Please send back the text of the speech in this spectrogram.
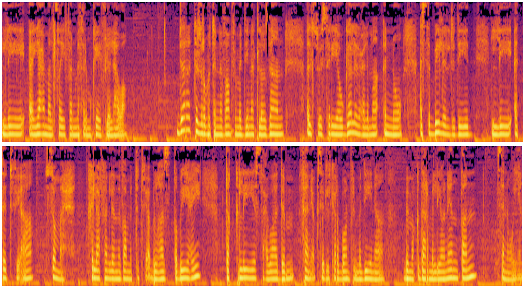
ليعمل صيفا مثل مكيف للهواء. جرت تجربة النظام في مدينة لوزان السويسرية وقال العلماء أنه السبيل الجديد للتدفئة سمح خلافا لنظام التدفئة بالغاز الطبيعي تقليص عوادم ثاني أكسيد الكربون في المدينة. بمقدار مليونين طن سنويا.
